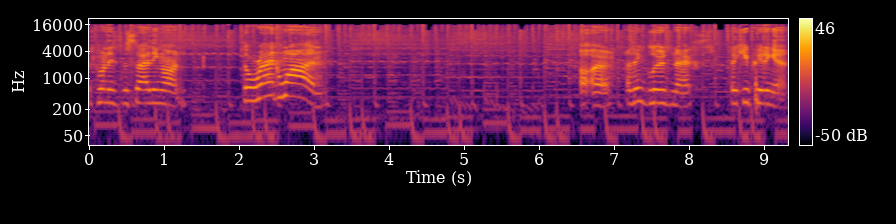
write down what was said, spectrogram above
Which one is deciding on? The red one! Uh oh. I think blue's next. They keep hitting it.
